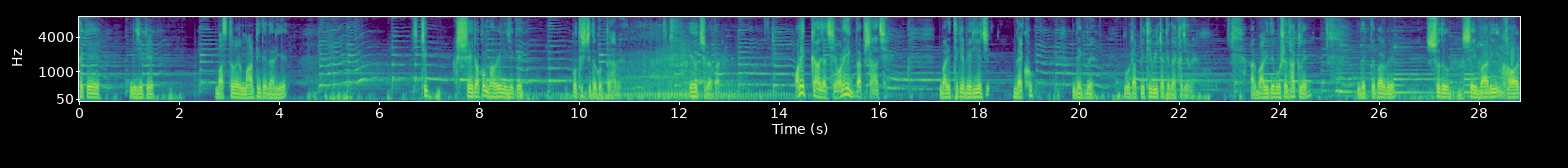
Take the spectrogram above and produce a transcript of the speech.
থেকে নিজেকে বাস্তবের মাটিতে দাঁড়িয়ে ঠিক সেই রকমভাবে নিজেকে প্রতিষ্ঠিত করতে হবে। এ হচ্ছে ব্যাপার। অনেক কাজ আছে, অনেক ব্যবসা আছে। বাড়ির থেকে বেরিয়ে দেখো, দেখবে গোটা পৃথিবীটাকে দেখা যাবে। আর বাড়িতে বসে থাকলে দেখতে পারবে শুধু সেই বাড়ি, ঘর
